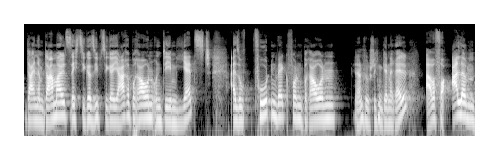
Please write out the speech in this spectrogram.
deinem damals 60er, 70er Jahre Braun und dem jetzt. Also Pfoten weg von Braun, in Anführungsstrichen generell, aber vor allem,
